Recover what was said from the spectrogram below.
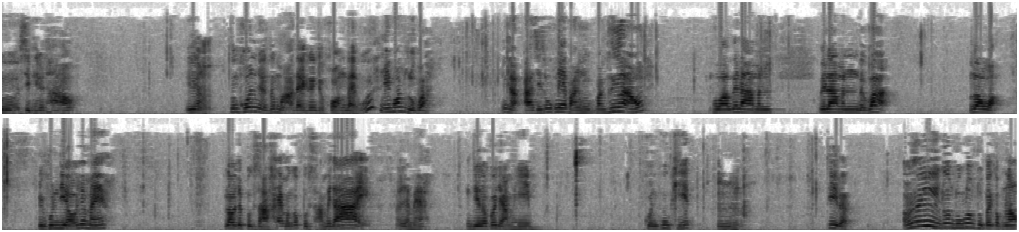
มือสิบนิ้วเท้า เรื่องเพิ่งค้นอย่างต้องหมาใดเกินเจ้าของใดอุ้ยมีความสุขว่ะนี่กับอาชีทุกเนี่บางบางเพื่อเอาเพราะว่าเวลามัน เวลามันแบบว่า เราอะอยู่คนเดียวใช่ไหมเราจะปรึกษาใครมันก็ปรึกษาไม่ได้เข้าใจไหมบางทีเราก็อยากมีคนคู่คิด อืม ที่แบบเอ้ยร่วมทุกข์ร่วมสุขไปกับเรา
